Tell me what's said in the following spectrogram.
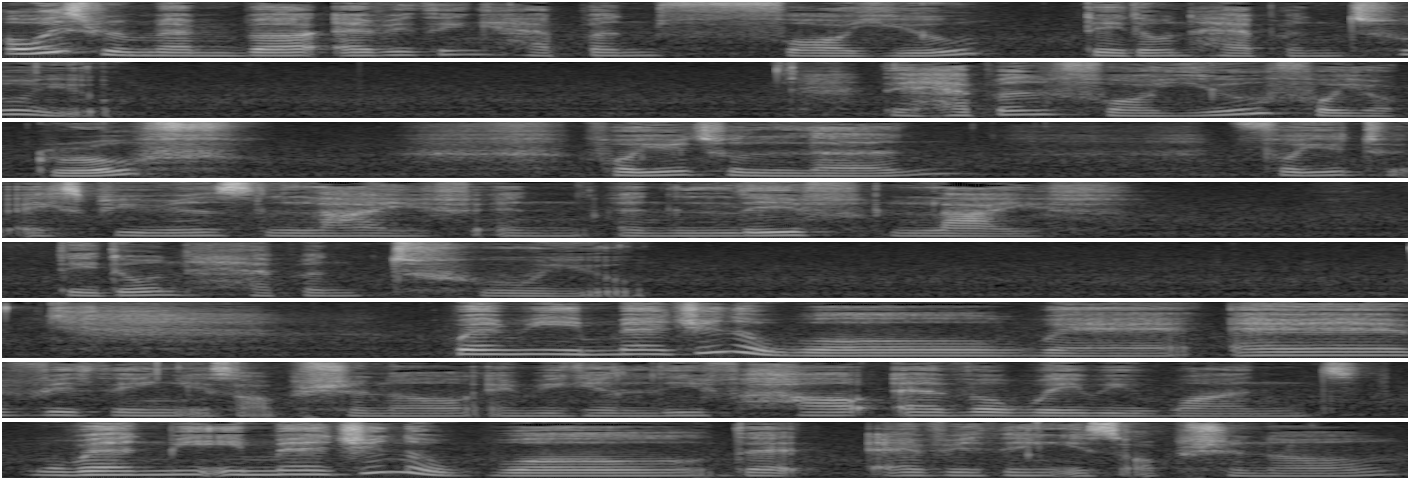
Always remember everything happened for you, they don't happen to you. They happen for you, for your growth, for you to learn, for you to experience life and, and live life. They don't happen to you. When we imagine a world where everything is optional and we can live however way we want, when we imagine a world that everything is optional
